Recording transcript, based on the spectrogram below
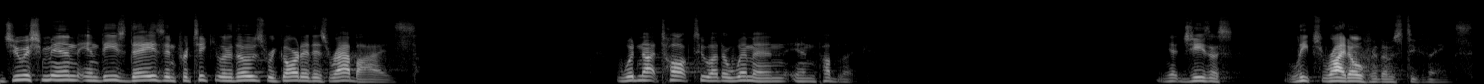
Jewish men in these days, in particular those regarded as rabbis, would not talk to other women in public. And yet Jesus leaps right over those two things.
